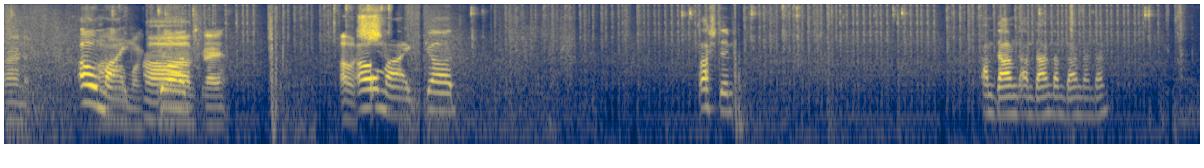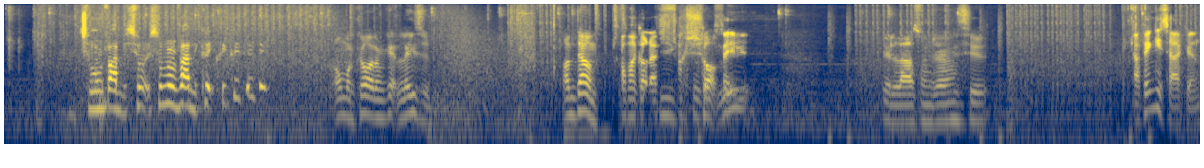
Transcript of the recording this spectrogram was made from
Alright. Oh, oh my, my Oh, god! okay. Oh, Oh my god! Flashed him. I'm down. I'm down. I'm down. I'm down. Someone revive me. Someone, someone revive me. Quick, quick, quick, quick, quick. Oh my god, I'm getting lasered. I'm down. Oh my god, I You fucking shot me. You're the last one, Joe. He's. I think he's hacking.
